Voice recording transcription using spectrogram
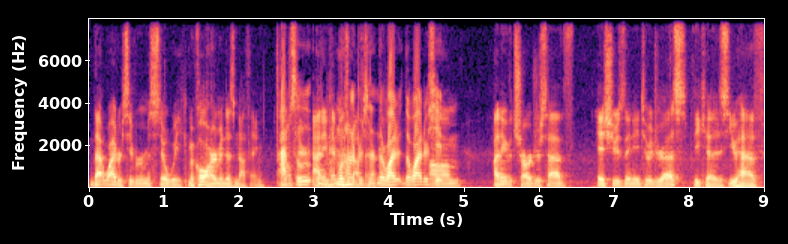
that wide receiver room is still weak. Mecole Hardman does nothing. I don't. Absolutely, Adding him hundred percent. The wide the wide receiver. Um, I think the Chargers have issues they need to address because you have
